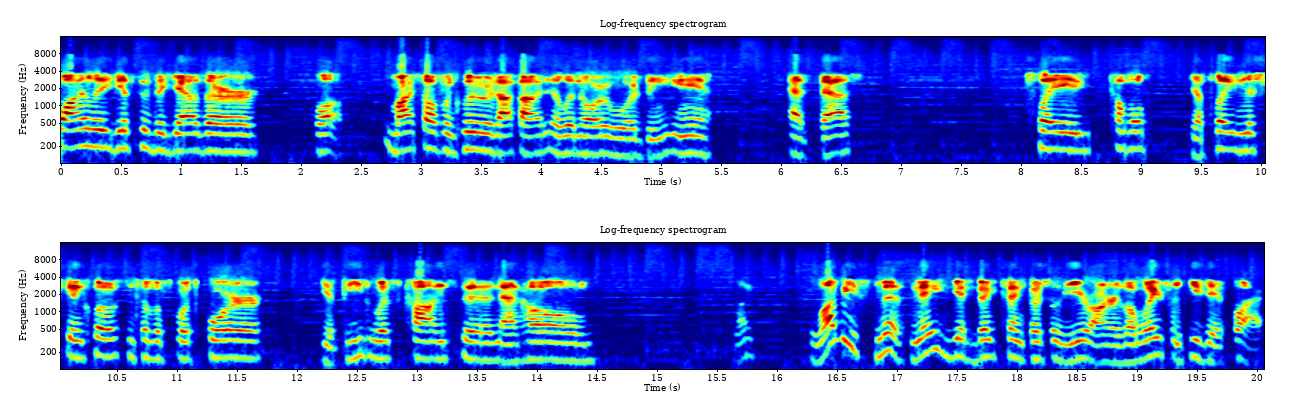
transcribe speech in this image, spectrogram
finally gets it together. Well, myself included, I thought Illinois would be eh, at best. Played couple, yeah, played Michigan close until the fourth quarter. You beat Wisconsin at home. Like Lovie Smith may get Big Ten Coach of the Year honors away from PJ Fleck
